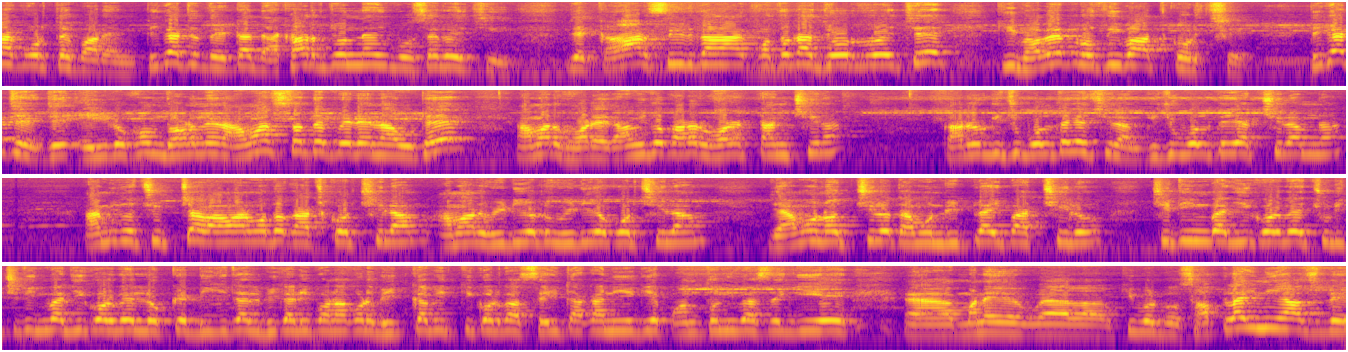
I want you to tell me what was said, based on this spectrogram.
না করতে পারেন, ঠিক আছে? তো এটা দেখার জন্য আমি বসে রয়েছি যে কার শিরদাঁড়ায় কতটা জোর রয়েছে, কীভাবে প্রতিবাদ করছে, ঠিক আছে? যে এই রকম ধরনের আমার সাথে পেরে না উঠে আমার ঘরের, আমি তো কারোর ঘরের টানছি না। কারোর কিছু বলতে গেছিলাম, কিছু বলতে যাচ্ছিলাম না। আমি তো চুপচাপ আমার মতো কাজ করছিলাম, আমার ভিডিও টু ভিডিও করছিলাম, যেমন হচ্ছিল তেমন রিপ্লাই পাচ্ছিল। চিটিংবাজি করবে, চুরি চিটিংবাজি করবে, লোককে ডিজিটাল ভিকারিপনা করে ভিক্ষাবৃত্তি করবে সেই টাকা নিয়ে গিয়ে পান্তনিবাসে গিয়ে মানে কি বলব সাপ্লাই নিয়ে আসবে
